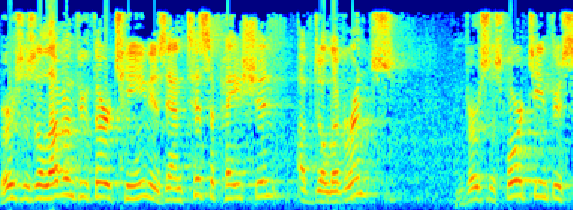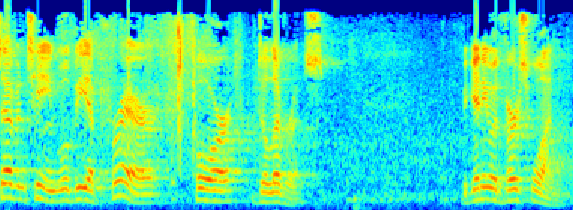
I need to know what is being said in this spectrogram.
Verses 11 through 13 is anticipation of deliverance. And verses 14 through 17 will be a prayer for deliverance. Beginning with verse 1,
